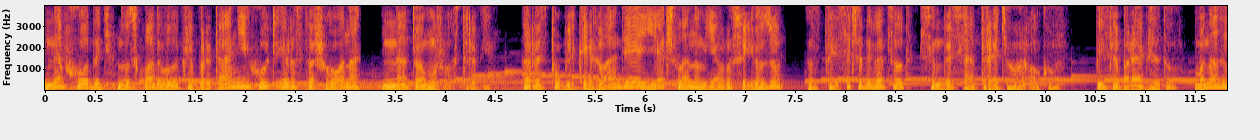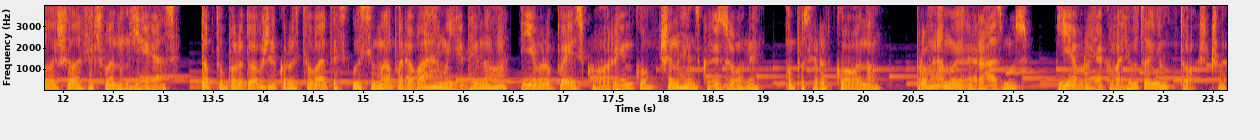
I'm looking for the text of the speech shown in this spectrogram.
не входить до складу Великої Британії, хоч і розташована на тому ж острові. Республіка Ірландія є членом Євросоюзу з 1973 року. Після Брекзиту вона залишилася членом ЄС, тобто продовжує користуватись усіма перевагами єдиного європейського ринку, шенгенської зони, опосередковано, програмою Erasmus, євро як валютою тощо.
